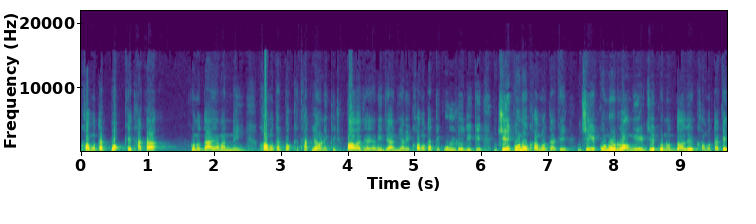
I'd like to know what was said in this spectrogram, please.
ক্ষমতার পক্ষে থাকা কোনো দায় আমার নেই। ক্ষমতার পক্ষে থাকলে অনেক কিছু পাওয়া যায়, আমি জানি। আমি ক্ষমতার ঠিক উল্টো দিকে, যে কোনো ক্ষমতাকে, যে কোনো রঙের, যে কোনো দলের ক্ষমতাকে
